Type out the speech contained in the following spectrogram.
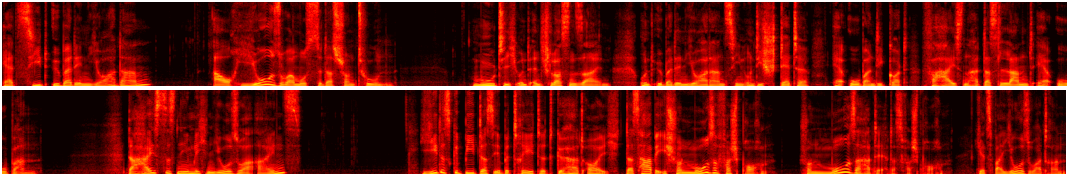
Er zieht über den Jordan. Auch Josua musste das schon tun mutig und entschlossen sein und über den Jordan ziehen und die Städte erobern, die Gott verheißen hat, das Land erobern. Da heißt es nämlich in Josua 1, jedes Gebiet, das ihr betretet, gehört euch. Das habe ich schon Mose versprochen. Schon Mose hatte er das versprochen. Jetzt war Josua dran.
